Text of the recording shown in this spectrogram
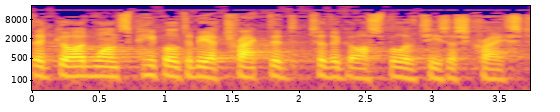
that God wants people to be attracted to the gospel of Jesus Christ.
